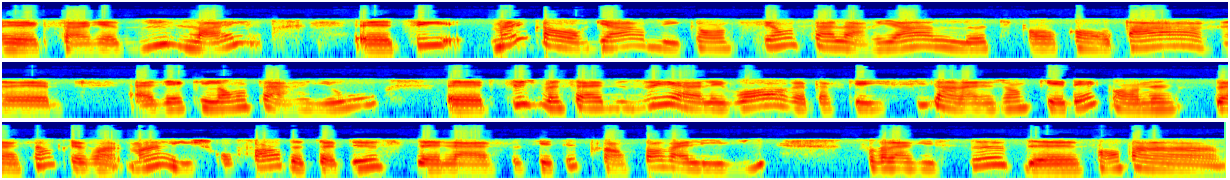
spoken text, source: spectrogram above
euh, que ça aurait dû l'être. Euh, tu sais, même quand on regarde les conditions salariales, puis qu'on compare euh, avec l'Ontario, euh, tu sais, je me suis amusée à aller voir euh, parce qu'ici, dans la région de Québec, on a une situation présentement, les chauffeurs d'autobus de la Société de transport à Lévis sur la rive sud euh, sont en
